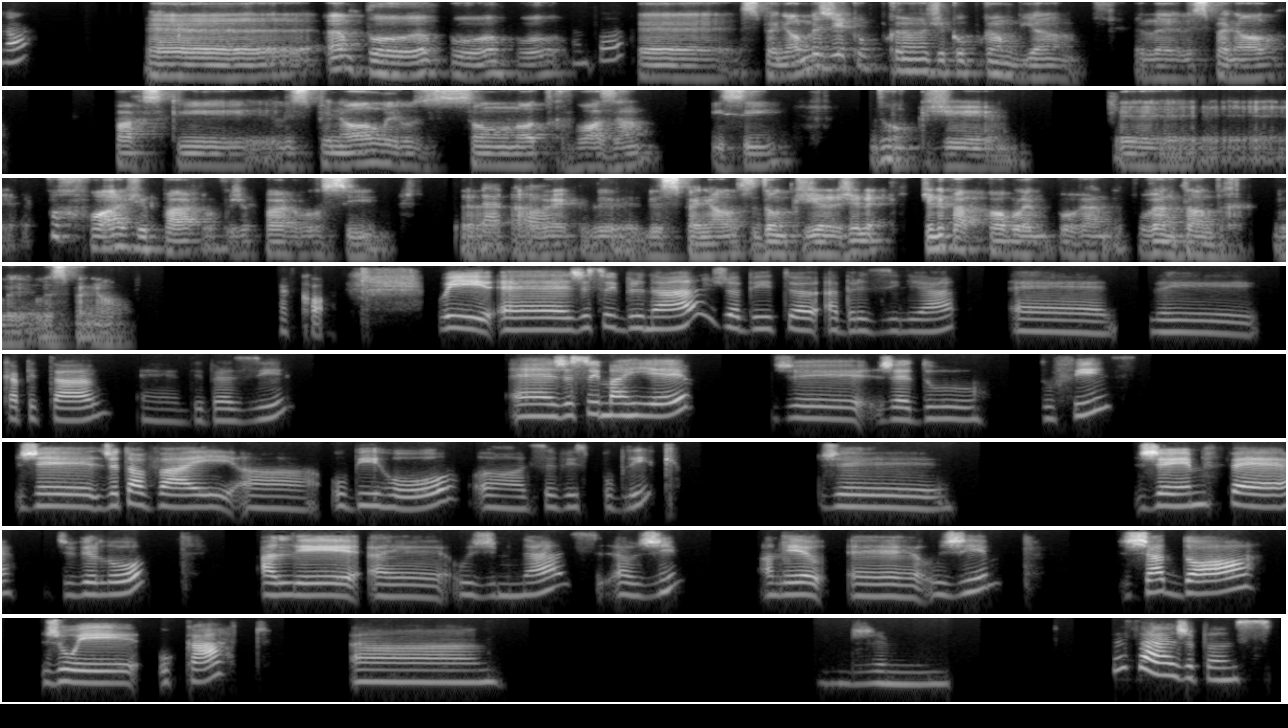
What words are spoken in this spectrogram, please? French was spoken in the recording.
non? Euh, un peu, un peu, un peu, Un peu? euh, espagnol, mais je comprends, je comprends bien le- l'espagnol parce que l'espagnol, ils sont notre voisin ici. Donc, je, euh, parfois, je parle, je parle aussi euh, avec Espagnols. Donc, je, je n'ai, pas de problème pour, pour entendre l'espagnol. D'accord. Oui, euh, je suis Bruna, j'habite euh, à Brasilia, euh, la capitale euh, du Brésil. Euh, je suis mariée, j'ai deux, deux fils. Je, je travaille euh, au bureau de service public. J'aime faire du vélo, aller euh, au gymnase, gym, aller euh, au gym. J'adore jouer aux cartes. Euh, je- c'est ça, je pense.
